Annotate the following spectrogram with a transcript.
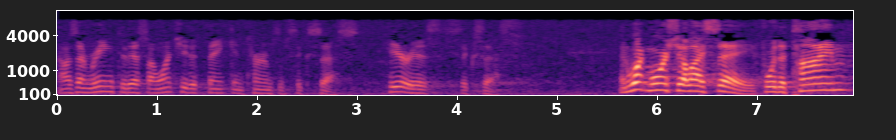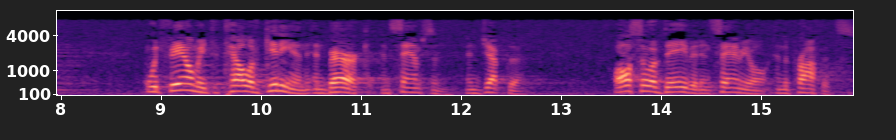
Now, as I'm reading to this, I want you to think in terms of success. Here is success. And what more shall I say? For the time would fail me to tell of Gideon and Barak and Samson and Jephthah, also of David and Samuel and the prophets,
